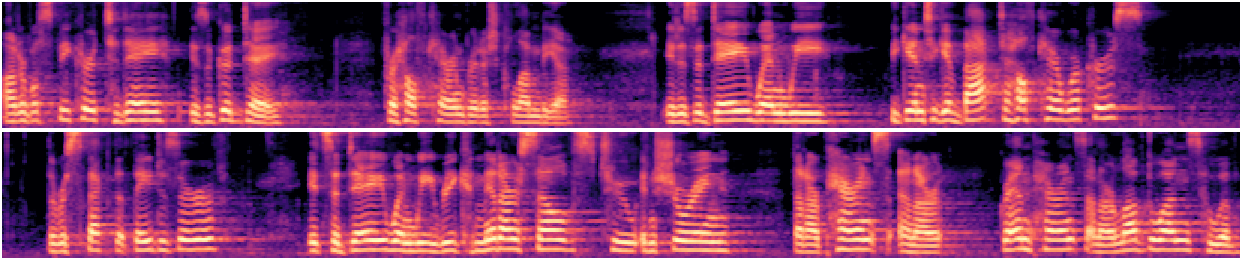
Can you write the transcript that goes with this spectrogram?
Honourable Speaker, today is a good day for healthcare in British Columbia. It is a day when we begin to give back to healthcare workers the respect that they deserve. It's a day when we recommit ourselves to ensuring that our parents and our grandparents and our loved ones who have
